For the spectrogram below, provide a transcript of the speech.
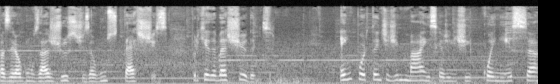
fazer alguns ajustes, alguns testes, porque the best student é importante demais que a gente conheça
